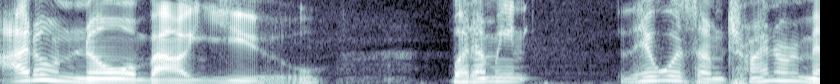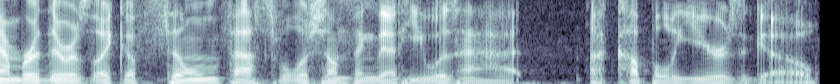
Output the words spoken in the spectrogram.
I don't know about you, but I mean, there was, I'm trying to remember, there was like a film festival or something that he was at a couple of years ago.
